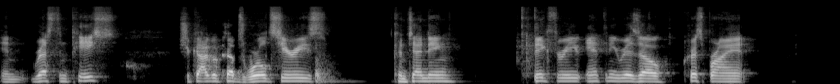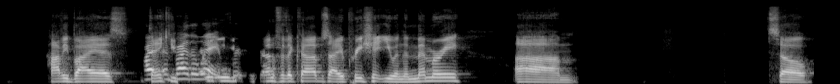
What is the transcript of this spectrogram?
And rest in peace, Chicago Cubs World Series contending big three: Anthony Rizzo, Kris Bryant, Javi Baez. Thank and you. by the way, everything for- done for the Cubs. I appreciate you in the memory. Um, so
